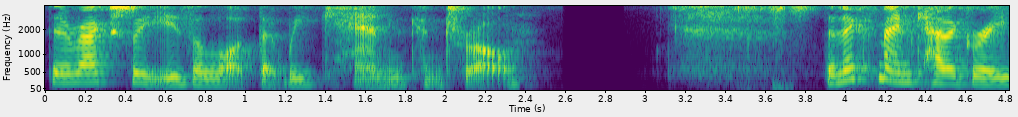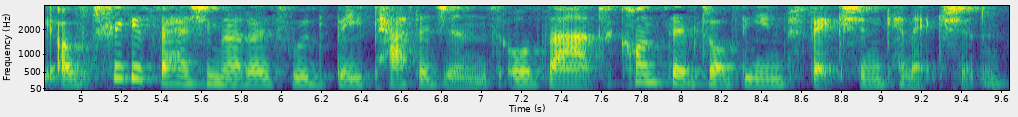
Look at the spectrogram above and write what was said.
there actually is a lot that we can control. The next main category of triggers for Hashimoto's would be pathogens or that concept of the infection connection.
